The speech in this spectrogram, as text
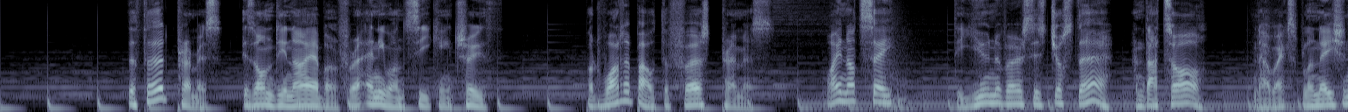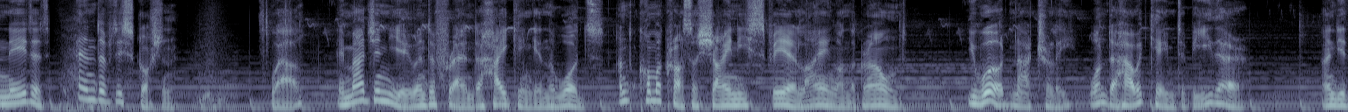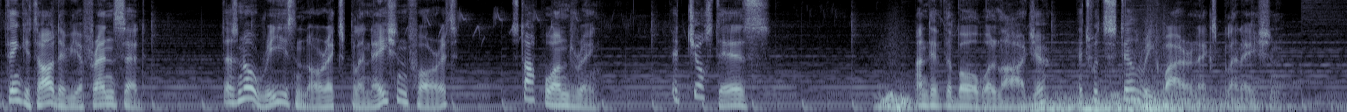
The third premise is undeniable for anyone seeking truth. But what about the first premise? Why not say, the universe is just there, and that's all? No explanation needed. End of discussion. Well, imagine you and a friend are hiking in the woods and come across a shiny sphere lying on the ground. You would, naturally, wonder how it came to be there. And you'd think it odd if your friend said, there's no reason or explanation for it. Stop wondering. It just is. And if the ball were larger, it would still require an explanation.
